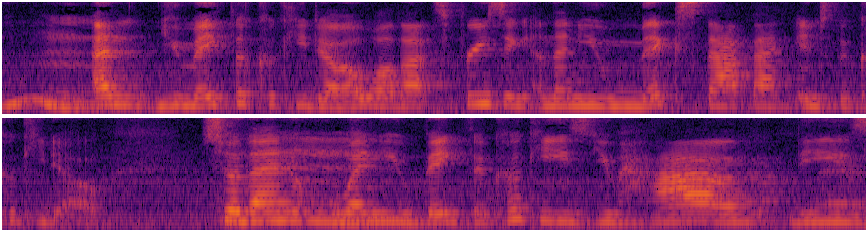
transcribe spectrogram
Mm. and you make the cookie dough while that's freezing and then you mix that back into the cookie dough so then Mm. when you bake the cookies you have these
